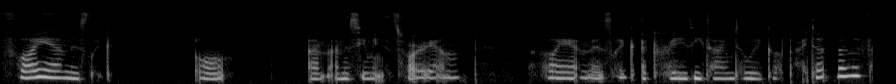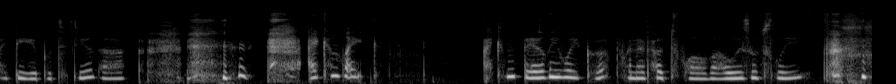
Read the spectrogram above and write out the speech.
4 a.m. is like, oh, I'm, I'm assuming it's 4 a.m. 4 a.m. is like a crazy time to wake up. I don't know if I'd be able to do that. I can like, I can barely wake up when I've had 12 hours of sleep.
